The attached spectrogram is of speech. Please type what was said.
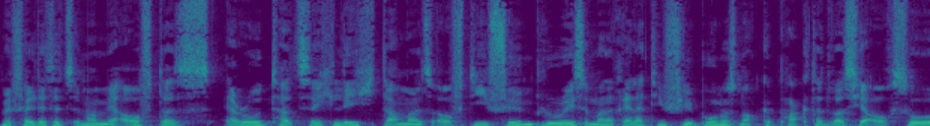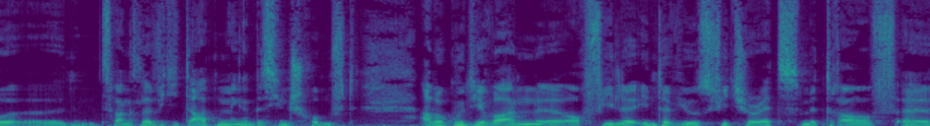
mir fällt das jetzt immer mehr auf, dass Arrow tatsächlich tatsächlich damals auf die Film-Blu-rays immer relativ viel Bonus noch gepackt hat, was ja auch so äh, zwangsläufig die Datenmenge bisschen schrumpft. Aber gut, hier waren äh, auch viele Interviews, Featurettes mit drauf, äh,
